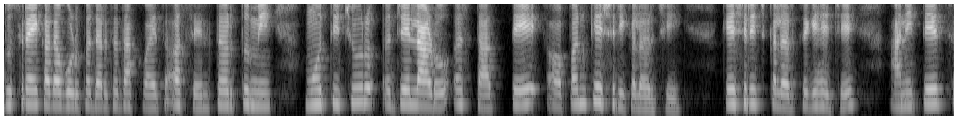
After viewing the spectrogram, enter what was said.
दुसरा एखादा गोड पदार्थ दाखवायचा असेल तर तुम्ही मोतीचूर जे लाडू असतात ते पण केशरी कलरचे केशरीच कलरचे घ्यायचे आणि तेच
